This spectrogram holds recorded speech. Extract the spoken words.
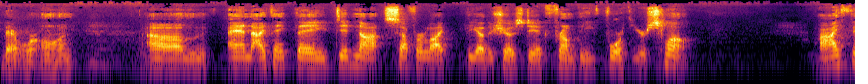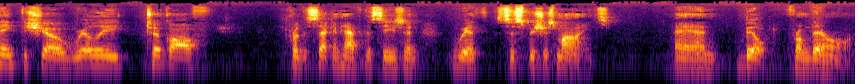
that were on. Um, and I think they did not suffer like the other shows did from the fourth year slump. I think the show really took off for the second half of the season with Suspicious Minds and built from there on.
